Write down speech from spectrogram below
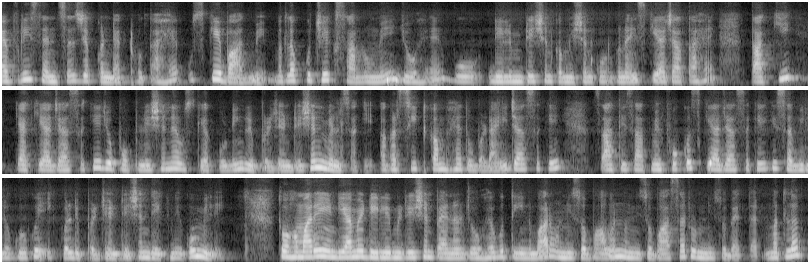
एवरी सेंसस जब कंडक्ट होता है, उसके बाद में मतलब कुछ एक सालों में जो है, वो डिलिमिटेशन कमीशन को ऑर्गेनाइज किया जाता है, ताकि क्या किया जा सके, जो पॉपुलेशन है, उसके अकॉर्डिंग रिप्रेजेंटेशन मिल सके। अगर सीट कम है तो बढ़ाई जा सके। साथ ही साथ में फोकस किया जा सके कि सभी लोगों को इक्वल रिप्रेजेंटेशन देखने को मिले। तो हमारे इंडिया में डिलिमिटेशन पैनल जो है, वो तीन बार, उन्नीस सौ बावन, उन्नीस सौ बासठ, उन्नीस सौ बहत्तर मतलब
